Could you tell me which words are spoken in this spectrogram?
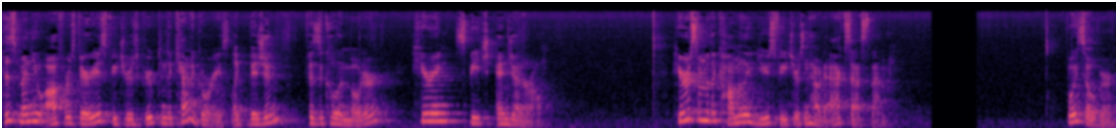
This menu offers various features grouped into categories like vision, physical and motor, hearing, speech, and general. Here are some of the commonly used features and how to access them. VoiceOver.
